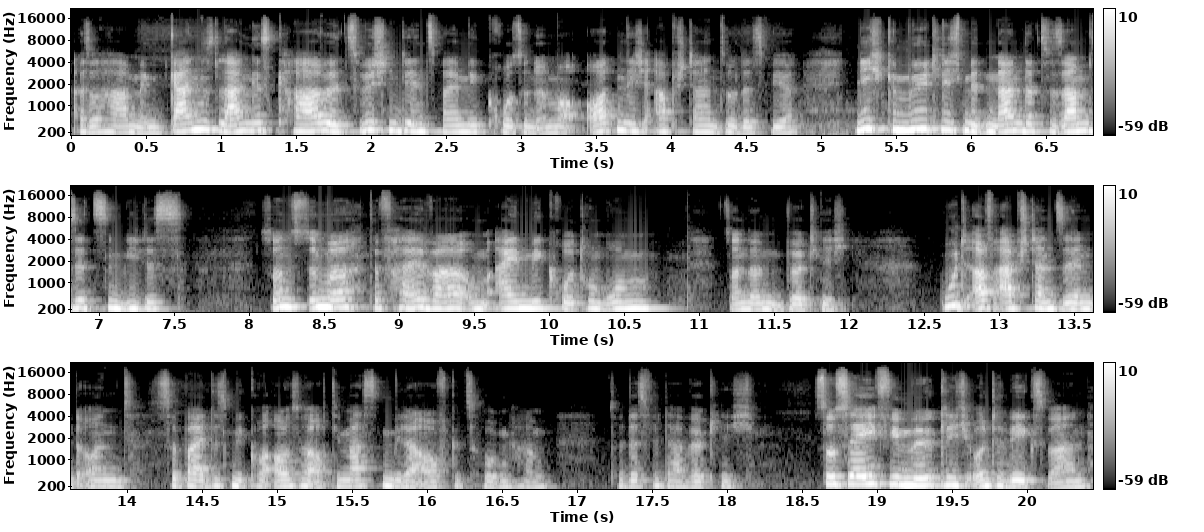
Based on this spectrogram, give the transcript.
also haben ein ganz langes Kabel zwischen den zwei Mikros und immer ordentlich Abstand, sodass wir nicht gemütlich miteinander zusammensitzen, wie das sonst immer der Fall war, um ein Mikro drumherum, sondern wirklich gut auf Abstand sind und sobald das Mikro aus war, auch die Masken wieder aufgezogen haben sodass wir da wirklich so safe wie möglich unterwegs waren.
